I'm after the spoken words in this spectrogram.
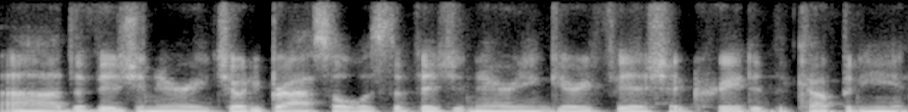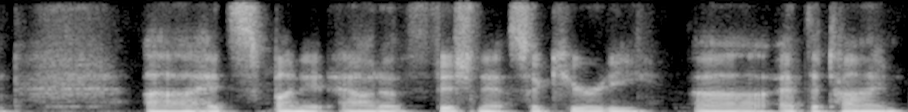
Uh, the visionary, Jody Brazil, was the visionary, and Gary Fish had created the company and uh, had spun it out of Fishnet Security uh, at the time.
